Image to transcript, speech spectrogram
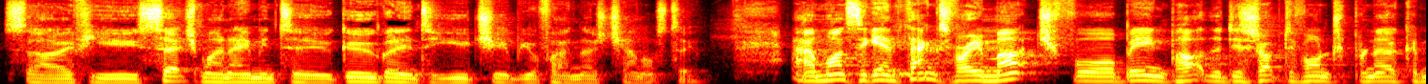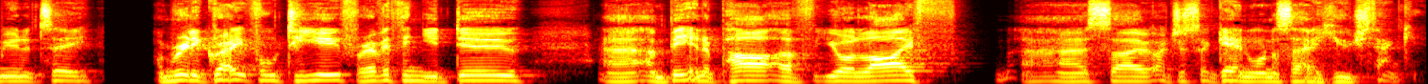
So if you search my name into Google, into YouTube, you'll find those channels too. And once again, thanks very much for being part of the disruptive entrepreneur community. I'm really grateful to you for everything you do uh, and being a part of your life. Uh, so I just again want to say a huge thank you.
